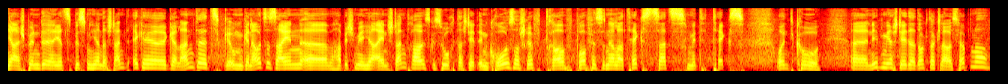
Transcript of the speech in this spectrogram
Ja, ich bin äh, jetzt ein bisschen hier in der Standecke gelandet. Um genau zu sein, äh, habe ich mir hier einen Stand rausgesucht. Da steht in großer Schrift drauf professioneller Textsatz mit Text und Co. Äh, neben mir steht der Dr. Klaus Höppner.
